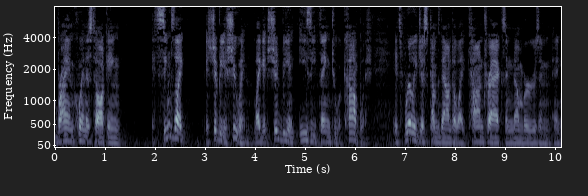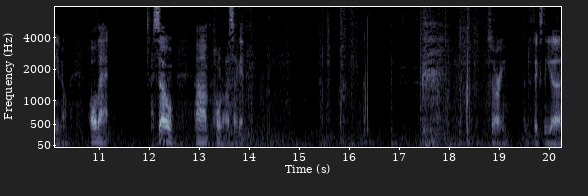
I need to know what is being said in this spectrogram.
Brian Quinn is talking, it seems like it should be a shoe in. Like it should be an easy thing to accomplish. It's really just comes down to like contracts and numbers and, and you know, all that. So, um, hold on a second. Sorry, I had to fix the uh,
